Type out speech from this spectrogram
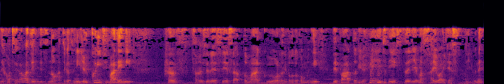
で、こちらは前日の8月29日までに、3種類 SS アットマークオールナイトニッポン .com にレパートリーを返信していただけます幸いですっていうね、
